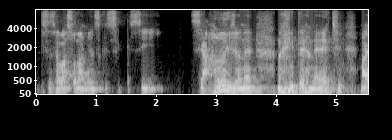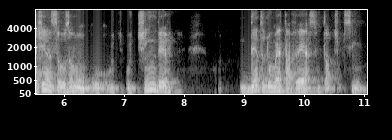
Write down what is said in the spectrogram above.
desses relacionamentos que se, se se arranja né, na internet. Imagina você usando o, o, o Tinder dentro do metaverso. Então, tipo assim,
